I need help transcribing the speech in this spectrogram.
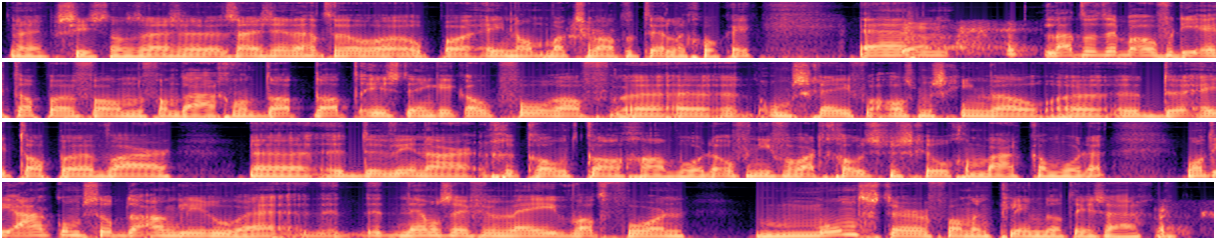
Nee, precies. Dan zijn ze, zijn ze inderdaad wel eh, op één hand maximaal te tellen, gok ik. Um, ja. Laten we het hebben over die etappe van vandaag. Want dat, dat is denk ik ook vooraf uh, omschreven als misschien wel de etappe waar de winnaar gekroond kan gaan worden. Of in ieder geval waar het grootste verschil gemaakt kan worden. Want die aankomst op de Angliru, hè, neem ons even mee wat voor een monster van een klim dat is eigenlijk.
